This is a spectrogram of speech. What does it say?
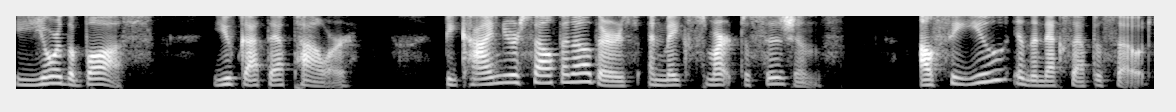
You're the boss. You've got that power. Be kind to yourself and others and make smart decisions. I'll see you in the next episode.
